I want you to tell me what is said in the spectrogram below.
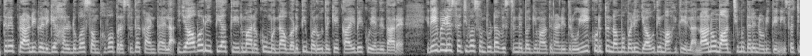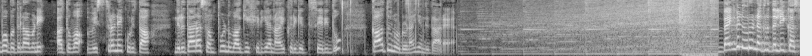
ಇತರೆ ಪ್ರಾಣಿಗಳಿಗೆ ಹರಡುವ ಸಂಭವ ಪ್ರಸ್ತುತ ಕಾಣ್ತಾ ಇಲ್ಲ. ಯಾವ ರೀತಿಯ ತೀರ್ಮಾನಕ್ಕೂ ಮುನ್ನ ವರದಿ ಬರುವುದಕ್ಕೆ ಕಾಯಬೇಕು ಎಂದಿದ್ದಾರೆ. ಇದೇ ವೇಳೆ ಸಚಿವ ಸಂಪುಟ ವಿಸ್ತರಣೆ ಬಗ್ಗೆ ಮಾತನಾಡಿದರು, ಈ ಕುರಿತು ನಮ್ಮ ಬಳಿ ಯಾವುದೇ ಮಾಹಿತಿ ಇಲ್ಲ. ನಾನು ಮಾಧ್ಯಮದಲ್ಲಿ ನೋಡಿದ್ದೇನೆ. ಸಚಿವ ಬದಲಾವಣೆ ಅಥವಾ ವಿಸ್ತರಣೆ ಕುರಿತ ನಿರ್ಧಾರ ಸಂಪೂರ್ಣವಾಗಿ ಹಿರಿಯ ನಾಯಕರಿಗೆ ಸೇರಿದ್ದು ಕಾದು ನೋಡೋಣ ಎಂದಿದ್ದಾರೆ. ಬೆಂಗಳೂರು ನಗರದಲ್ಲಿ ಕಸ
